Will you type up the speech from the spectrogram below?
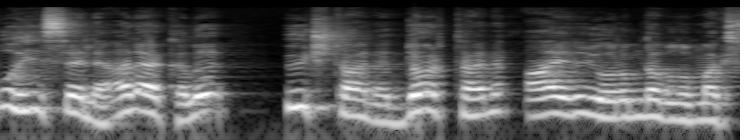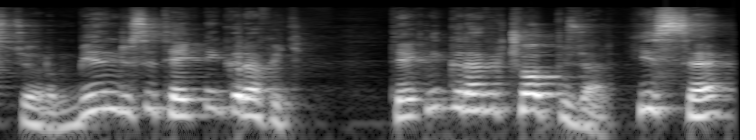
Bu hisseyle alakalı 3 tane 4 tane ayrı yorumda bulunmak istiyorum. Birincisi teknik grafik. Teknik grafik çok güzel. Hisse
